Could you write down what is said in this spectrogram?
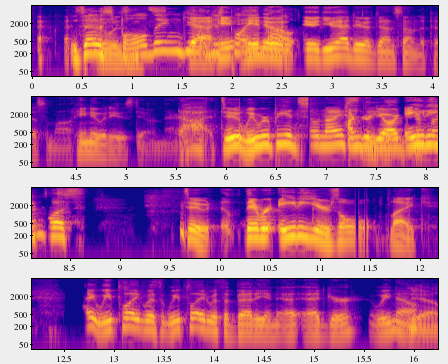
is that a was ins- Spalding? Yeah, just he, play he it knew out. dude. You had to have done something to piss him off. He knew what he was doing there. Ah, dude, we were being so nice. 100 the yard eighty difference? plus. Dude, they were eighty years old. Like, Hey, we played with we played with a Betty and Ed- Edgar. We know Yeah,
